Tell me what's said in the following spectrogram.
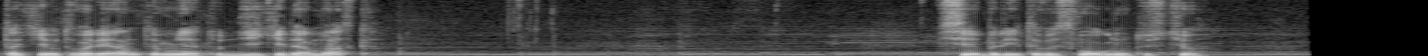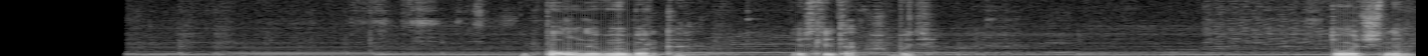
Такие вот варианты у меня. Тут дикий дамаск. Все бритвы с вогнутостью. Полная выборка, если так уж быть точным.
